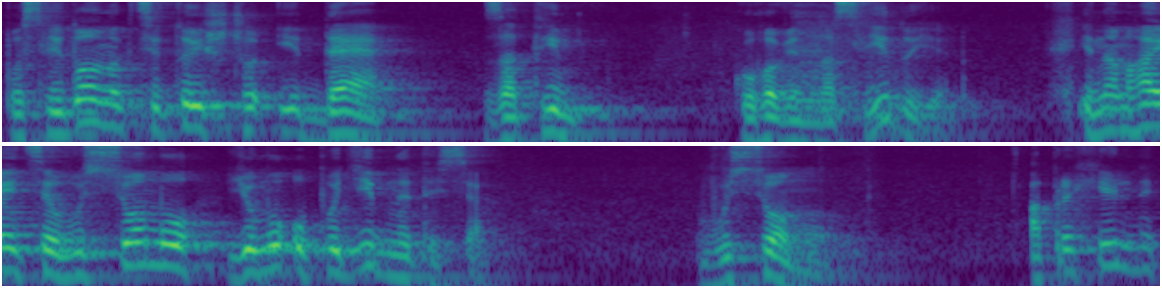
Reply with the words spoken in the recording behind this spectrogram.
Послідовник це той, що іде за тим, кого він наслідує, і намагається в усьому йому уподібнитися. В усьому. А прихильник?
